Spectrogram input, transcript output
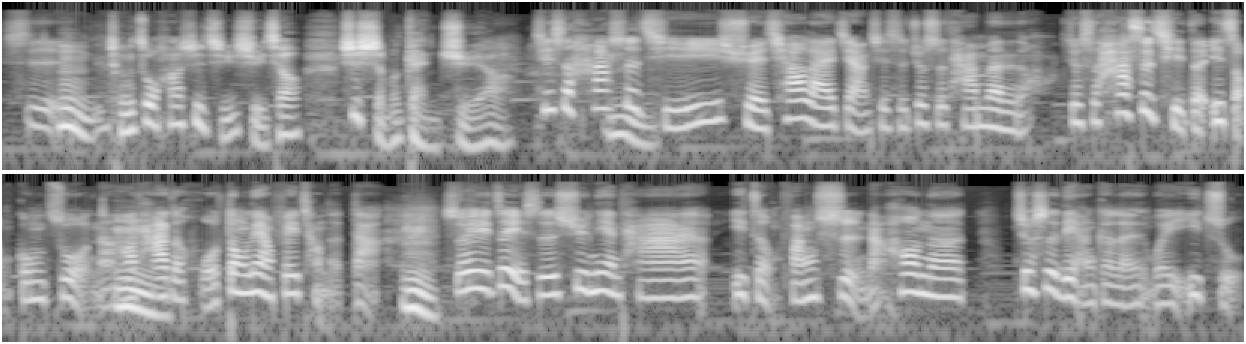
是嗯，乘坐哈士奇雪橇是什么感觉啊？其实哈士奇雪橇来讲，嗯、其实就是他们就是哈士奇的一种工作，然后它的活动量非常的大，嗯，所以这也是训练它一种方式。然后呢，就是两个人为一组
